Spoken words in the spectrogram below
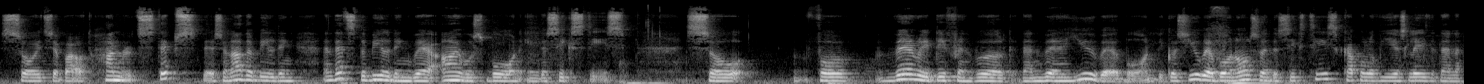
so it's about 100 steps. There's another building, and that's the building where I was born in the 60s. So, for very different world than where you were born, because you were born also in the 60s, couple of years later than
